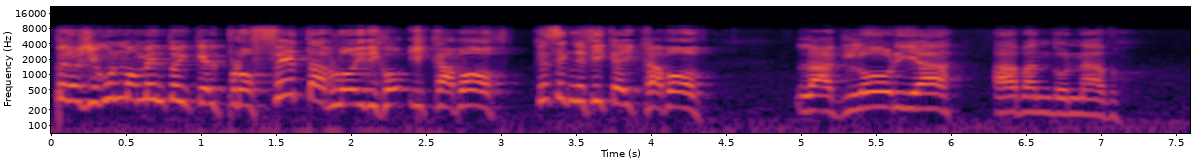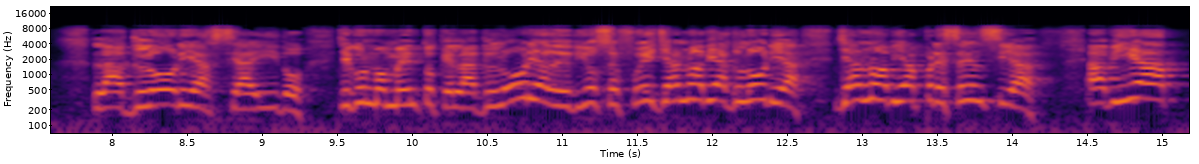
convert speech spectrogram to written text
Pero llegó un momento en que el profeta habló y dijo, Icabod. ¿Qué significa Icabod? La gloria ha abandonado. La gloria se ha ido. Llegó un momento que la gloria de Dios se fue. Ya no había gloria, ya no había presencia. Había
